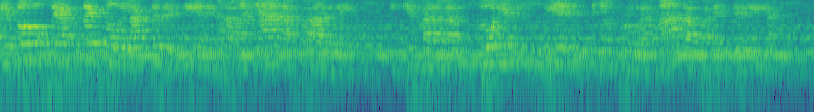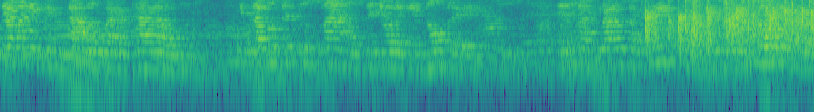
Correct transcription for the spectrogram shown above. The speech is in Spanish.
que todo sea acepto delante de ti en esta mañana, Padre, y que para la victoria que tú tienes, Señor, programada para este día, sea manifestado para cada uno. Estamos en tus manos, Señor, en el nombre de Jesús. Den un aplauso a Cristo por la victoria de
